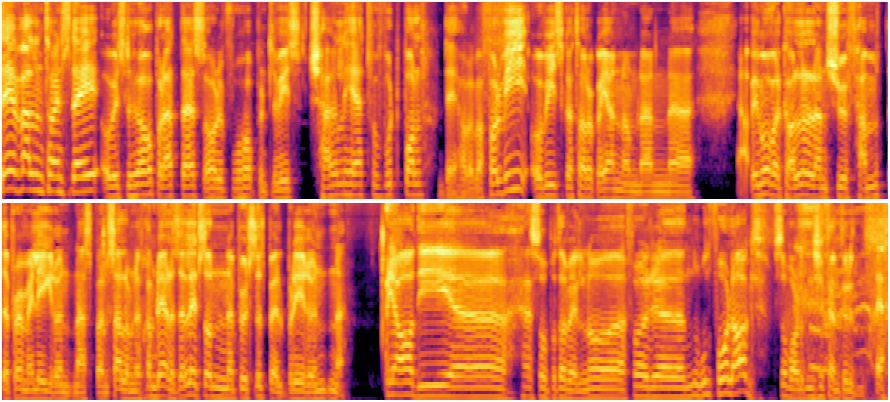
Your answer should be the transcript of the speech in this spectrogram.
Det er Valentine's Day, og hvis du hører på dette, så har du forhåpentligvis kjærlighet for fotball. Det har i hvert fall vi, og vi skal ta dere gjennom den eh, ja, vi må vel kalle det den 25. Premier League-runden, Espen, selv om det fremdeles er litt sånn puslespill på de rundene. Ja, de, eh, jeg så på tabellen, og for eh, noen få lag så var det den 25. runden. Ja,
